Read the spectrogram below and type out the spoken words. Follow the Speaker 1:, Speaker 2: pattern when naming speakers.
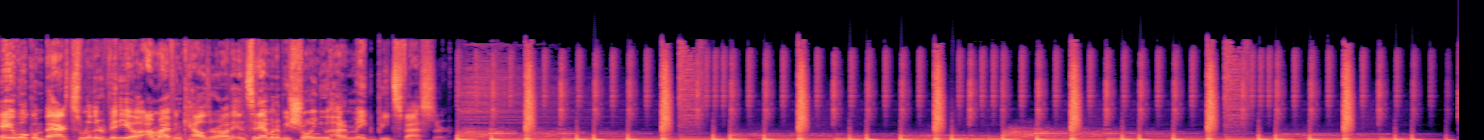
Speaker 1: Hey, welcome back to another video. I'm Ivan Calderon, and today I'm going to be showing you how to make beats faster.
